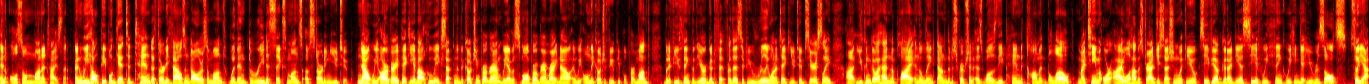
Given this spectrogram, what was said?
and also monetize them. And we help people get to ten to $30,000 a month within three to six months of starting YouTube. Now we are very picky about who we accept into the coaching program. We have a small program right now and we only coach a few people per month. But if you think that you're a good fit for this, if you really want to take YouTube seriously, uh, you can go ahead and apply in the link down in the description as well as the pinned comment below. My team or I will have a strategy session with you, see if you have good ideas, see if we think we can get you results. So yeah,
